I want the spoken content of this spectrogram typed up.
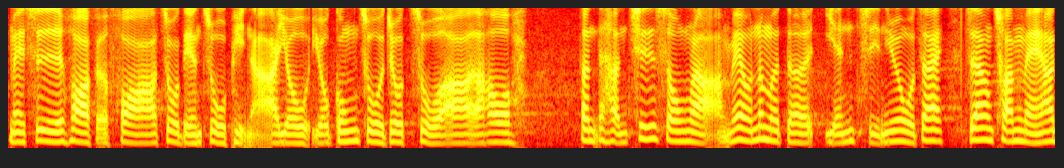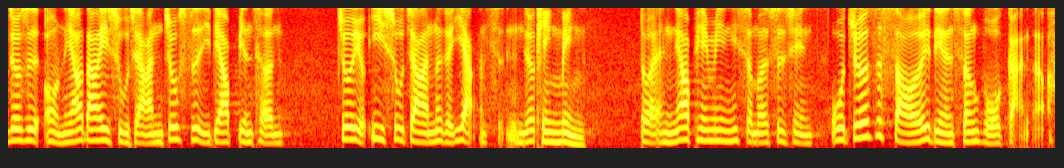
每次画个画，做点作品啊，有有工作就做啊，然后很很轻松啦，没有那么的严谨。因为我在这样传媒，它就是哦，你要当艺术家，你就是一定要变成就有艺术家的那个样子，你就拼命。对，你要拼命，你什么事情，我觉得是少了一点生活感啊。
